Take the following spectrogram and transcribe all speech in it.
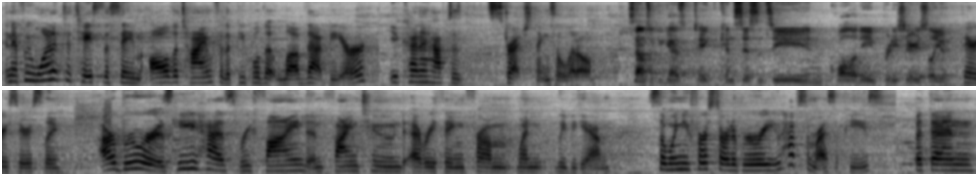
And if we want it to taste the same all the time for the people that love that beer, you kind of have to stretch things a little. Sounds like you guys take consistency and quality pretty seriously. Very seriously. Our brewer is, he has refined and fine tuned everything from when we began. So when you first start a brewery, you have some recipes, but then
